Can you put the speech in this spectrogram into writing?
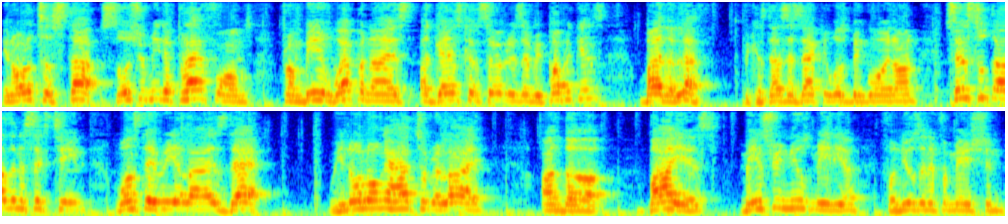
in order to stop social media platforms from being weaponized against conservatives and Republicans by the left. Because that's exactly what's been going on since 2016 once they realized that we no longer had to rely on the biased mainstream news media for news and information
